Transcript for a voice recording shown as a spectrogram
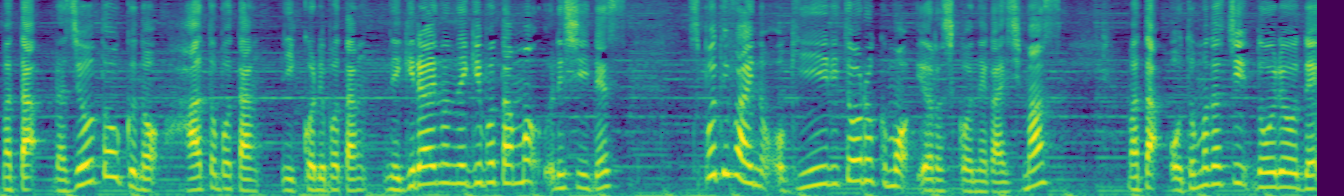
また、ラジオトークのハートボタン、にっこりボタン、ねぎらいのねぎボタンも嬉しいです。Spotify のお気に入り登録もよろしくお願いします。また、お友達、同僚で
